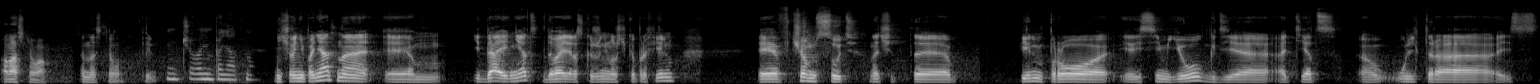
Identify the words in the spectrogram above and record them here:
Она сняла. Она сняла фильм. Ничего не понятно. Ничего не понятно. эм, и да, и нет. Давай я расскажу немножечко про фильм. Э, в чем суть? Значит, э, фильм про э, семью, где отец э, ультра с-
